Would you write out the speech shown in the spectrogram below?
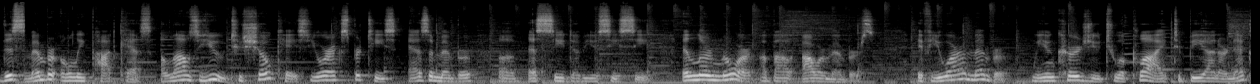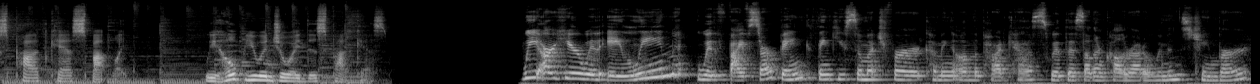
This member only podcast allows you to showcase your expertise as a member of SCWCC and learn more about our members. If you are a member, we encourage you to apply to be on our next podcast spotlight. We hope you enjoyed this podcast. We are here with Aileen with Five Star Bank. Thank you so much for coming on the podcast with the Southern Colorado Women's Chamber.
